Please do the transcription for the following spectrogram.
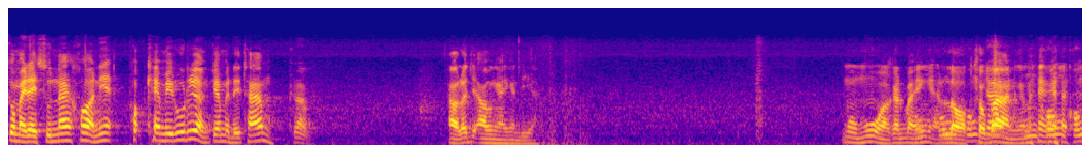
ก็ไม่ได้สุนนะข้อเนี้ยเพราะแค่ไม่รู้เรื่องแกไม่ได้ทำครับ เอาแล้วจะเอาไงกันดีอะมั่วๆกันไปอย่างเงี้ยหลอกคงชาวบ้านกันไหมคงคง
